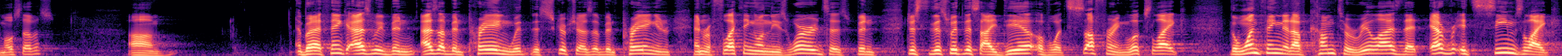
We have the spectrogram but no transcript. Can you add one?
most of us. Um, but I think as we've been, as I've been praying with this scripture, as I've been praying and, and reflecting on these words, has been just this with this idea of what suffering looks like. The one thing that I've come to realize that every, it seems like,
